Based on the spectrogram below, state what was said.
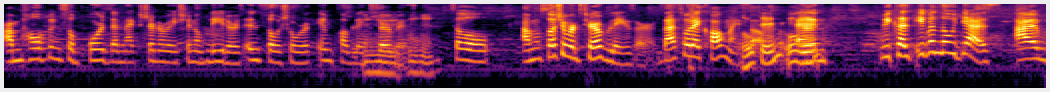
I'm helping support the next generation of leaders in social work, in public mm-hmm, service. Mm-hmm. So I'm a social work trailblazer. That's what I call myself. Okay, okay. And because even though yes, I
